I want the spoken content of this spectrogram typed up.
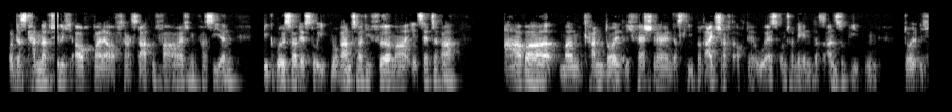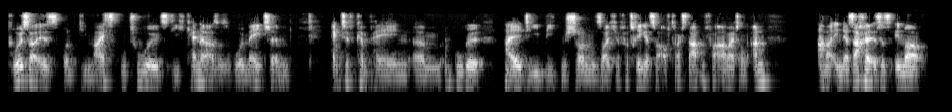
Und das kann natürlich auch bei der Auftragsdatenverarbeitung passieren. Je größer, desto ignoranter die Firma etc. Aber man kann deutlich feststellen, dass die Bereitschaft auch der US-Unternehmen, das anzubieten, deutlich größer ist und die meisten Tools, die ich kenne, also sowohl Mailchimp, ActiveCampaign, ähm, Google, all die bieten schon solche Verträge zur Auftragsdatenverarbeitung an. Aber in der Sache ist es immer,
